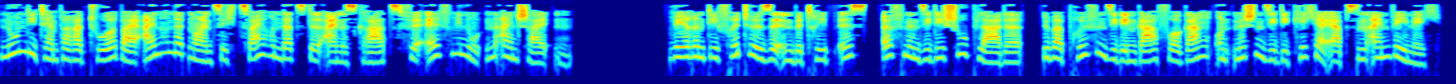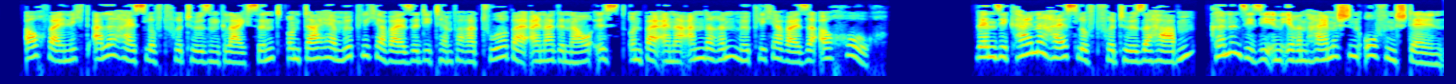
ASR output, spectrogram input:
Nun die Temperatur bei 190 200 eines Grads für 11 Minuten einschalten. Während die Fritteuse in Betrieb ist, öffnen Sie die Schublade, überprüfen Sie den Garvorgang und mischen Sie die Kichererbsen ein wenig. Auch weil nicht alle Heißluftfritteusen gleich sind und daher möglicherweise die Temperatur bei einer genau ist und bei einer anderen möglicherweise auch hoch. Wenn Sie keine Heißluftfritteuse haben, können Sie sie in Ihren heimischen Ofen stellen,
